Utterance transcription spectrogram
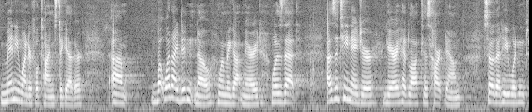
many wonderful times together. Um, but what I didn't know when we got married was that as a teenager, Gary had locked his heart down so that he wouldn't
